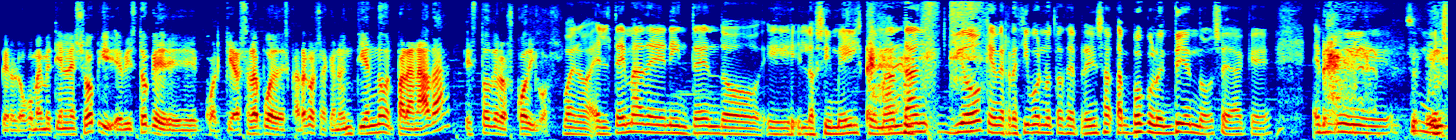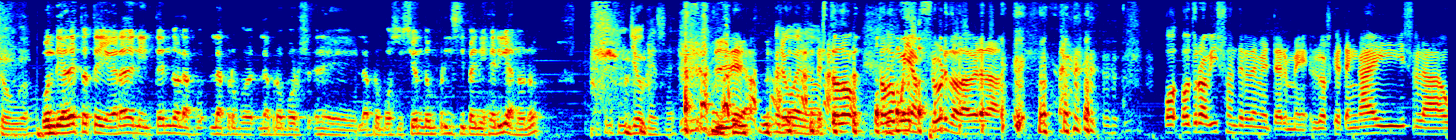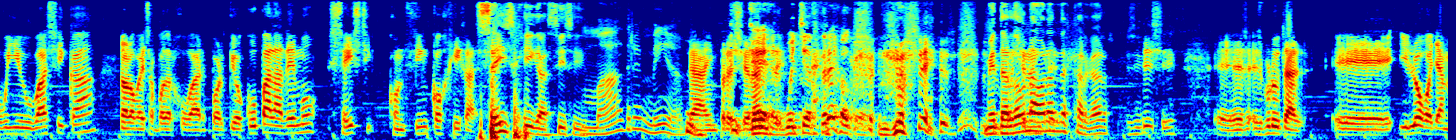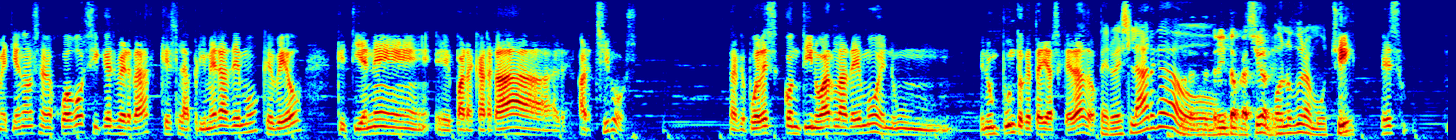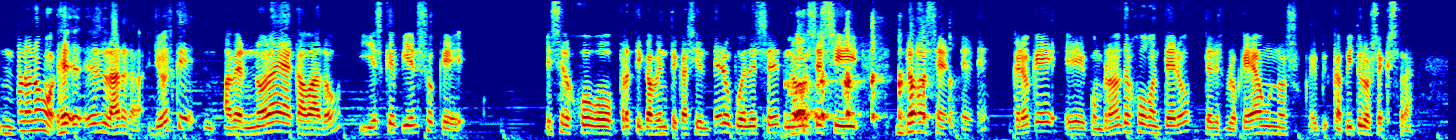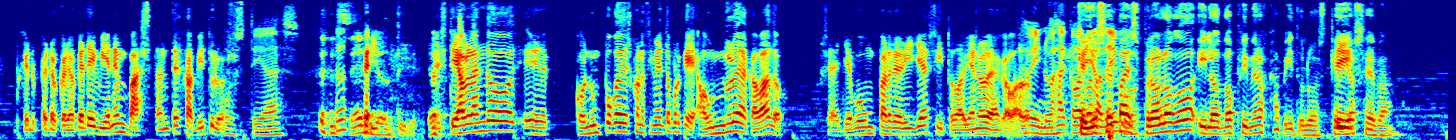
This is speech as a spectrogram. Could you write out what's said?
Pero luego me metí en el shop y he visto que cualquiera se la puede descargar, o sea que no entiendo para nada esto de los códigos. Bueno, el tema de Nintendo y los emails que mandan, yo que me recibo notas de prensa tampoco lo entiendo, o sea que es muy, es muy chungo. Un día de estos te llegará de Nintendo la, la, la propor- eh, la proposición de un príncipe nigeriano, ¿no? Yo qué sé. Ni idea. Pero bueno, Es todo, todo muy absurdo, la verdad. O- otro aviso antes de meterme. Los que tengáis la Wii U básica no lo vais a poder jugar porque ocupa la demo 6,5 gigas. 6 gigas, sí, sí. madre mía. O sea, ¿Qué impresionante. el Witcher 3 o qué? No sé. es Me tardó una hora en impresionante. descargar. sí, sí. Sí, sí. Es, es brutal. Eh, y luego ya metiéndonos en el juego, sí que es verdad que es la primera demo que veo que tiene eh, para cargar archivos. O sea, que puedes continuar la demo en un, en un punto que te hayas quedado. ¿Pero es larga Durante o, 30 ocasiones. o no dura mucho? Sí, es... No, no, no, es, es larga. Yo es que, a ver, no la he acabado y es que pienso que es el juego prácticamente casi entero, puede ser. No lo sé si... No lo sé. ¿eh? Creo que eh, comprándote el juego entero te desbloquea unos capítulos extra. Pero, pero creo que te vienen bastantes capítulos. Hostias. En serio, tío. Estoy hablando eh, con un poco de desconocimiento porque aún no lo he acabado. O sea, llevo un par de orillas y todavía no lo he acabado. Y no has acabado Que yo la sepa demo. es prólogo y los dos primeros capítulos. Que Sí. yo sepa.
